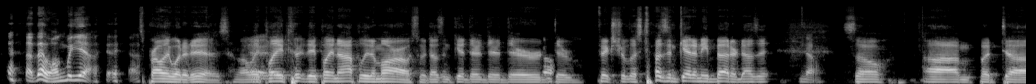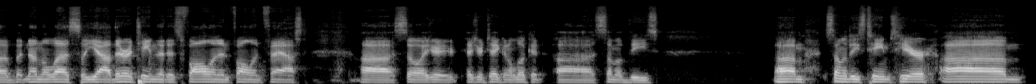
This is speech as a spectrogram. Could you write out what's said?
Not that long, but yeah, that's probably what it is. Well, they play they play Napoli tomorrow, so it doesn't get their their their oh. their fixture list doesn't get any better, does it? No. So, um, but uh, but nonetheless, so yeah, they're a team that has fallen and fallen fast. Uh, so as you're as you're taking a look at uh, some of these um, some of these teams here, um,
